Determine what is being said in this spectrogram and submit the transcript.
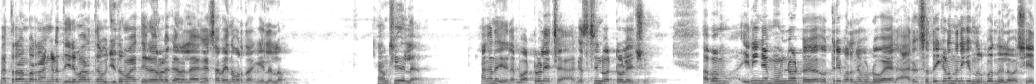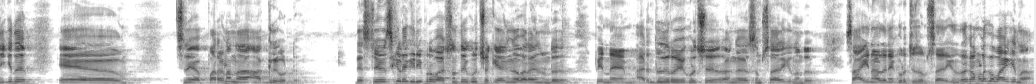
മെത്രാൻ പറഞ്ഞ അങ്ങയുടെ തീരുമാനത്തിന് ഉചിതമായ തീരുമാനം എടുക്കാനല്ല അങ്ങനെ സഭയിൽ നിന്ന് പുറത്താക്കിയില്ലല്ലോ. ഞാൻ ചെയ്തില്ല. അങ്ങനെ ചെയ്തില്ല. വട്ടോളിയച്ച അഗസ്റ്റിൻ വട്ടോളിയച്ചു അപ്പം ഇനി ഞാൻ മുന്നോട്ട് ഒത്തിരി പറഞ്ഞു കൊണ്ടുപോയാൽ ആരും ശ്രദ്ധിക്കണമെന്ന് എനിക്ക് നിർബന്ധമില്ല. പക്ഷേ എനിക്കിത് പറയണമെന്ന് ആഗ്രഹമുണ്ട്. ഡെസ്റ്റോയവ്സ്കിയുടെ ഗിരിപ്രഭാഷണത്തെക്കുറിച്ചൊക്കെ അങ്ങ് പറയുന്നുണ്ട്. പിന്നെ അരുന്ധതി റോയെക്കുറിച്ച് അങ്ങ് സംസാരിക്കുന്നുണ്ട്. സായിനാഥനെക്കുറിച്ച് സംസാരിക്കുന്നത് നമ്മളൊക്കെ വായിക്കുന്നതാണ്.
